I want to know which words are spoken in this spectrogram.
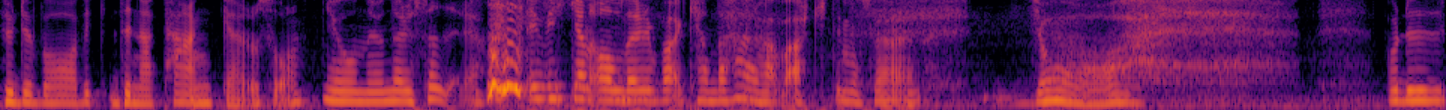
hur det var, vilk- dina tankar och så. Jo, nu när du säger det. I vilken ålder kan det här ha varit? Det måste jag... Ja, var du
